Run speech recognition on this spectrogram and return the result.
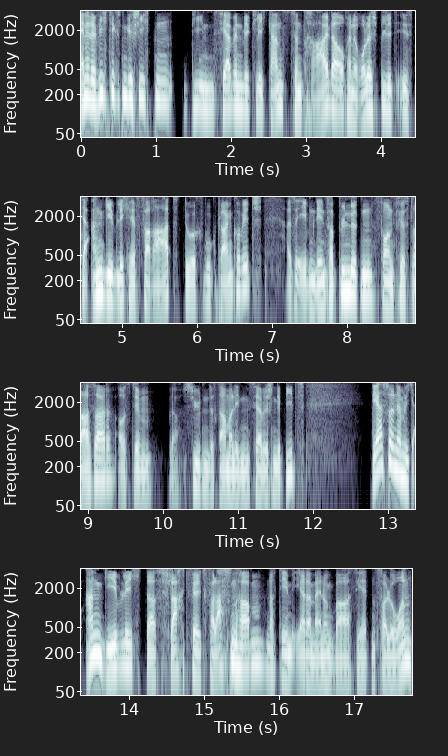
Eine der wichtigsten Geschichten, die in Serbien wirklich ganz zentral da auch eine Rolle spielt, ist der angebliche Verrat durch Vuk Brankovic, also eben den Verbündeten von Fürst Lazar aus dem ja, Süden des damaligen serbischen Gebiets. Der soll nämlich angeblich das Schlachtfeld verlassen haben, nachdem er der Meinung war, sie hätten verloren.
